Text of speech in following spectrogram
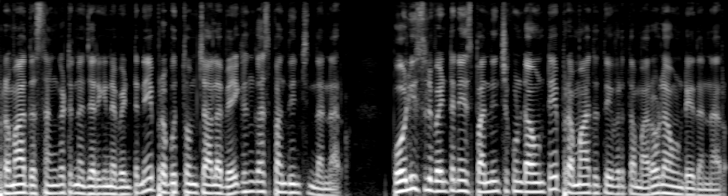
ప్రమాద సంఘటన జరిగిన వెంటనే ప్రభుత్వం చాలా వేగంగా స్పందించిందన్నారు. పోలీసులు వెంటనే స్పందించకుండా ఉంటే ప్రమాద తీవ్రత మరోలా ఉండేదన్నారు.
